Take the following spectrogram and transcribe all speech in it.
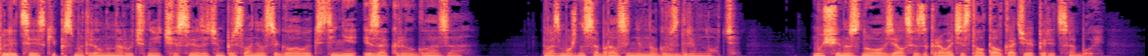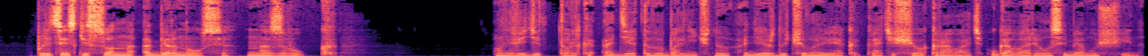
Полицейский посмотрел на наручные часы, а затем прислонился головой к стене и закрыл глаза. Возможно, собрался немного вздремнуть. Мужчина снова взялся за кровать и стал толкать ее перед собой. Полицейский сонно обернулся на звук. Он видит только одетого в больничную одежду человека, катящего кровать, уговаривал себя мужчина.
